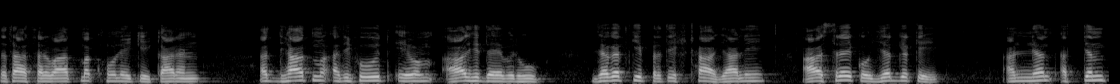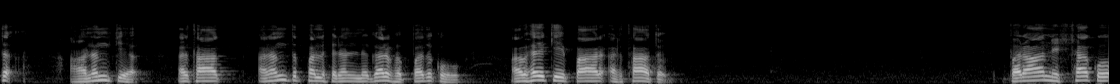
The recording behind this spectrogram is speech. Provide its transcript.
तथा सर्वात्मक होने के कारण अध्यात्म अधिभूत एवं आधिदैव रूप जगत की प्रतिष्ठा यानी आश्रय को यज्ञ के अन्य अत्यंत अनंत्य अर्थात अनंत फल हिरण्यगर्भ पद को अभय के पार अर्थात परानिष्ठा को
